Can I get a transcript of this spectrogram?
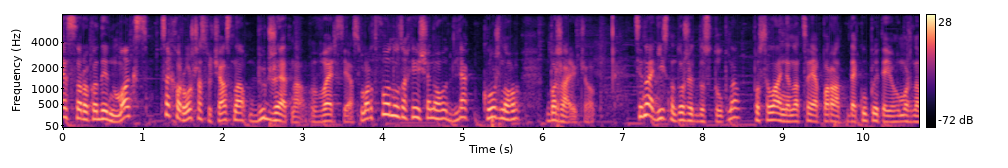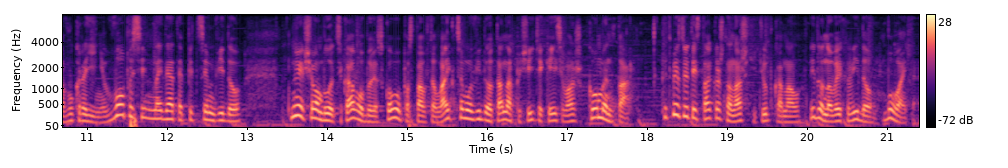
S41 Max це хороша сучасна бюджетна версія смартфону, захищеного для кожного бажаючого. Ціна дійсно дуже доступна. Посилання на цей апарат, де купити його можна в Україні, в описі знайдете під цим відео. Ну, якщо вам було цікаво, обов'язково поставте лайк цьому відео та напишіть якийсь ваш коментар. Підписуйтесь також на наш YouTube канал. І до нових відео. Бувайте!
